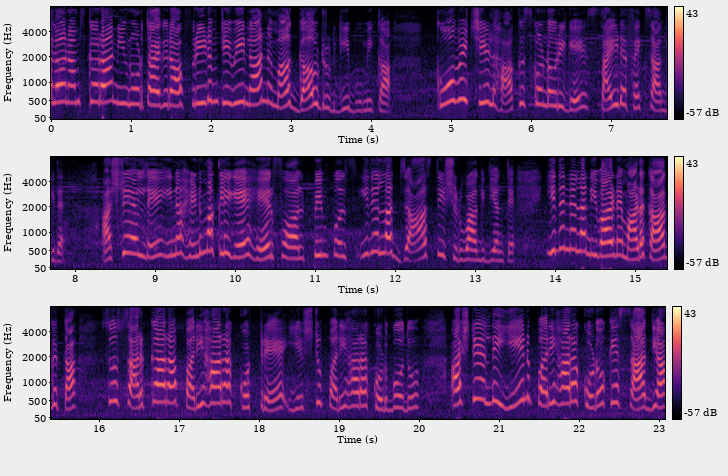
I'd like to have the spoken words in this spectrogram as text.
ಹಲೋ, ನಮಸ್ಕಾರ. ನೀವು ನೋಡ್ತಾ ಇದ್ದೀರಾ ಫ್ರೀಡಮ್ ಟಿವಿ ನಾನು ನಮ್ಮ ಗೌಡ್ ಹುಡುಗಿ ಭೂಮಿಕಾ. ಕೋವಿಡ್ ಶೀಲ್ಡ್ ಹಾಕಿಸ್ಕೊಂಡವರಿಗೆ ಸೈಡ್ ಎಫೆಕ್ಟ್ಸ್ ಆಗಿದೆ. ಅಷ್ಟೇ ಅಲ್ಲದೆ ಇನ್ನು ಹೆಣ್ಮಕ್ಳಿಗೆ ಹೇರ್ ಫಾಲ್ ಪಿಂಪಲ್ಸ್ ಇದೆಲ್ಲ ಜಾಸ್ತಿ ಶುರುವಾಗಿದೆಯಂತೆ. ಇದನ್ನೆಲ್ಲ ನಿವಾರಣೆ ಮಾಡೋಕ್ಕಾಗತ್ತಾ? ಸೊ ಸರ್ಕಾರ ಪರಿಹಾರ ಕೊಟ್ಟರೆ ಎಷ್ಟು ಪರಿಹಾರ ಕೊಡ್ಬೋದು? ಅಷ್ಟೇ ಅಲ್ಲದೆ ಏನು ಪರಿಹಾರ ಕೊಡೋಕೆ ಸಾಧ್ಯ?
